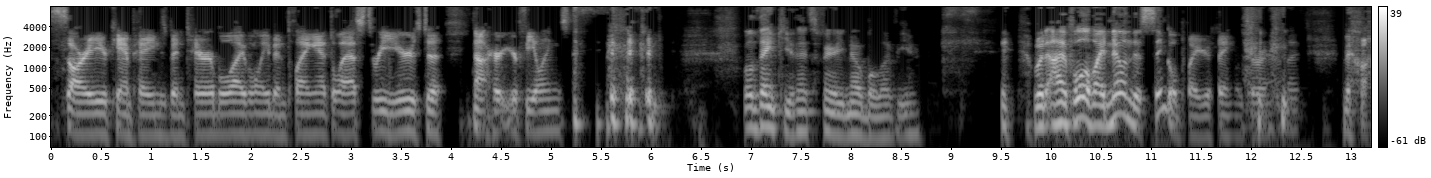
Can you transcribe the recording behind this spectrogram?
Sorry, your campaign's been terrible. I've only been playing it the last three years to not hurt your feelings. Well, thank you. That's very noble of you. Would I well if I'd known this single player thing was around. no, I'm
